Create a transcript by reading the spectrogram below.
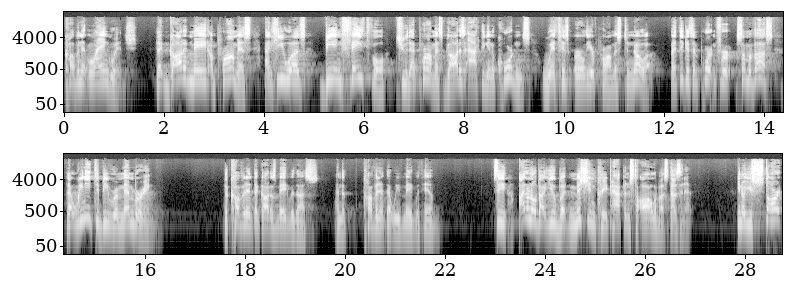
covenant language. That God had made a promise and he was being faithful to that promise. God is acting in accordance with his earlier promise to Noah. And I think it's important for some of us that we need to be remembering the covenant that God has made with us and the covenant that we've made with Him. See, I don't know about you, but mission creep happens to all of us, doesn't it? You know, you start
